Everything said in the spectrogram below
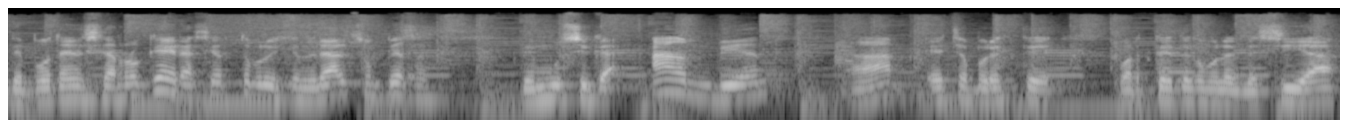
de potencia rockera, ¿cierto? Pero en general son piezas de música ambient, ¿ah? hecha por este cuarteto, como les decía,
